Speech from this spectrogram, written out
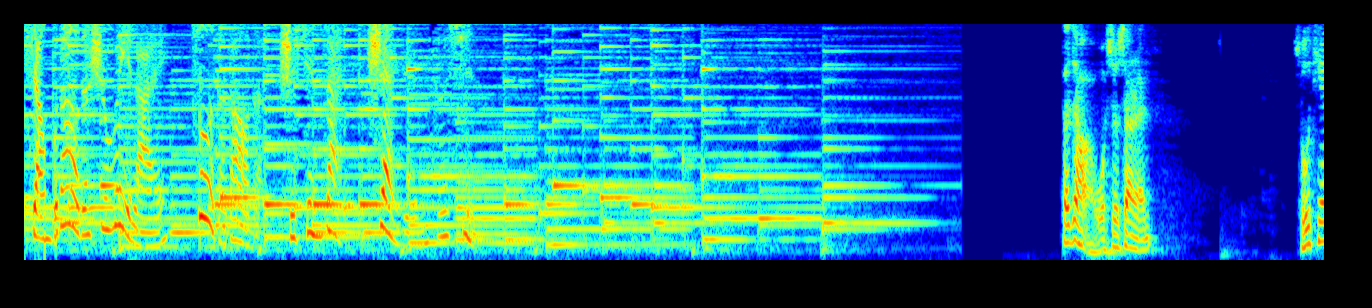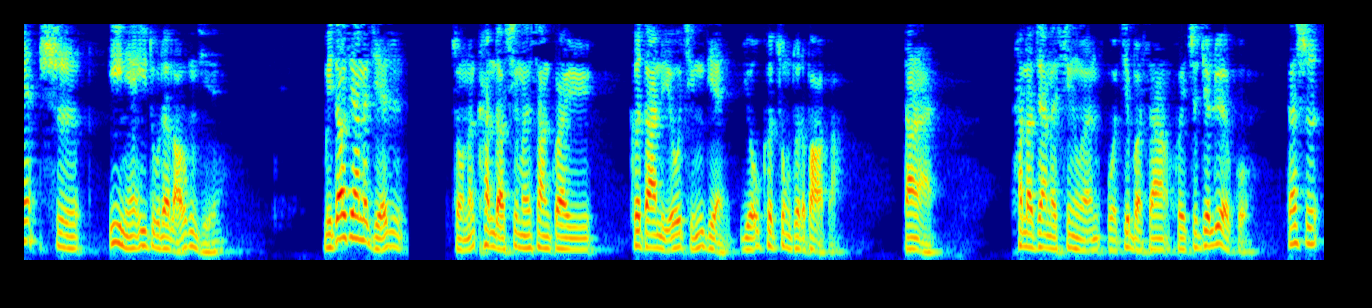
想不到的是未来，做得到的是现在。善人资讯。大家好，我是善人。昨天是一年一度的劳动节，每到这样的节日，总能看到新闻上关于各大旅游景点游客众多的报道。当然，看到这样的新闻，我基本上会直接略过。但是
